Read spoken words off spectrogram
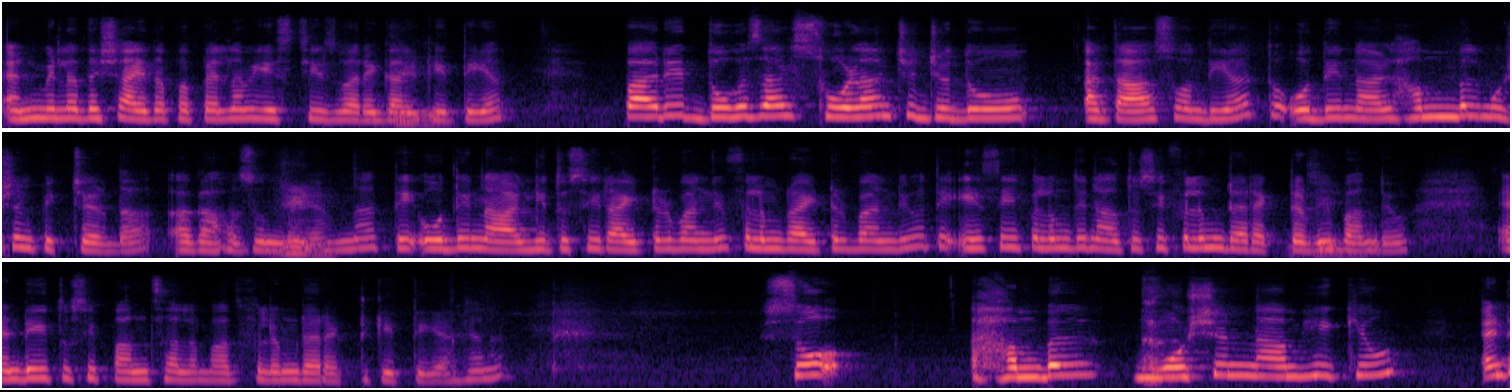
ਐਂਡ ਮੈਨੂੰ ਲੱਗਦਾ ਸ਼ਾਇਦ ਆਪਾਂ ਪਹਿਲਾਂ ਵੀ ਇਸ ਚੀਜ਼ ਬਾਰੇ ਗੱਲ ਕੀਤੀ ਆ। ਪਰ 2016 ਚ ਜਦੋਂ ਅਰਦਾਸ ਹੁੰਦੀ ਆ ਤਾਂ ਉਹਦੇ ਨਾਲ ਹੰਬਲ ਮੋਸ਼ਨ ਪਿਕਚਰ ਦਾ ਆਗਾਜ਼ ਹੁੰਦਾ ਹੈ ਨਾ ਤੇ ਉਹਦੇ ਨਾਲ ਹੀ ਤੁਸੀਂ ਰਾਈਟਰ ਬਣਦੇ ਹੋ ਫਿਲਮ ਰਾਈਟਰ ਬਣਦੇ ਹੋ ਤੇ ਇਸੇ ਫਿਲਮ ਦੇ ਨਾਲ ਤੁਸੀਂ ਫਿਲਮ ਡਾਇਰੈਕਟਰ ਵੀ ਬਣਦੇ ਹੋ। ਐਂਡ ਇਹ ਤੁਸੀਂ 5 ਸਾਲਾਂ ਬਾਅਦ ਫਿਲਮ ਡਾਇਰੈਕਟ ਕੀਤੀ ਆ ਹੈ ਨਾ ਸੋ ਹੰਬਲ ਮੋਸ਼ਨ ਨਾਮ ਹੀ ਕਿਉਂ? ਐਂਡ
